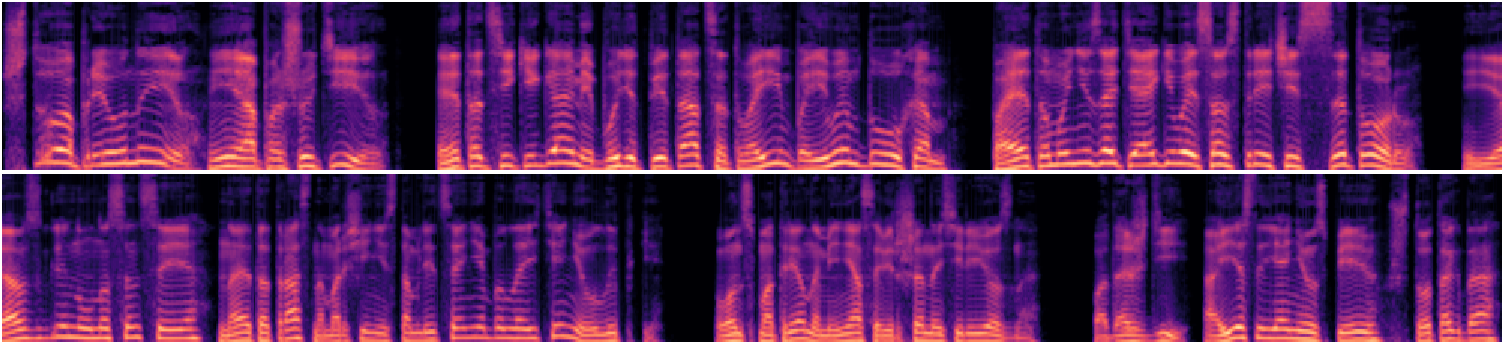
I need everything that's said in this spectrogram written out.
Что приуныл? Я пошутил. Этот Сикигами будет питаться твоим боевым духом, поэтому не затягивай со встречей с Сетору. Я взглянул на сенсея. На этот раз на морщинистом лице не было и тени улыбки. Он смотрел на меня совершенно серьезно. «Подожди, а если я не успею, что тогда?»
